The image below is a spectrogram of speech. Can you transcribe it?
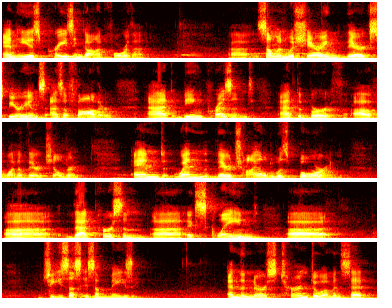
and he is praising God for that. Uh, someone was sharing their experience as a father at being present at the birth of one of their children. And when their child was born, uh, that person uh, exclaimed, uh, Jesus is amazing. And the nurse turned to him and said,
